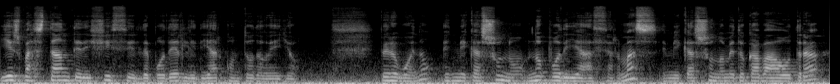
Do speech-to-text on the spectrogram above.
Y es bastante difícil de poder lidiar con todo ello. Pero bueno, en mi caso no, no podía hacer más. En mi caso no me tocaba otra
